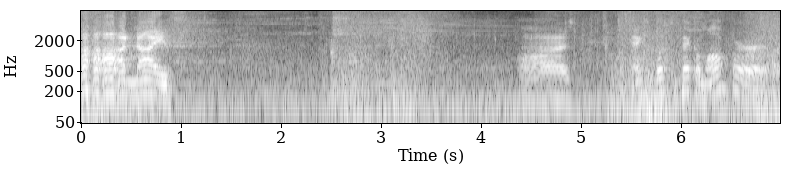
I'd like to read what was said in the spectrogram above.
nice. Uh, Tank supposed to pick him up or?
